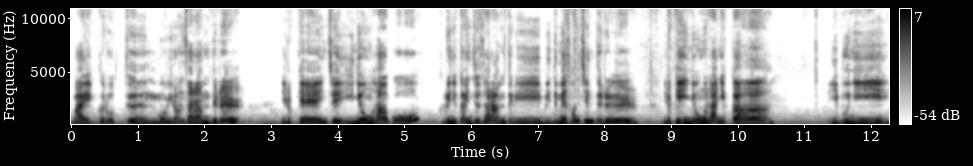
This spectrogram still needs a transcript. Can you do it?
마이크 로튼 뭐 이런 사람들을 이렇게 이제 인용하고 그러니까 이제 사람들이 믿음의 선진들을 이렇게 인용을 하니까 이분이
